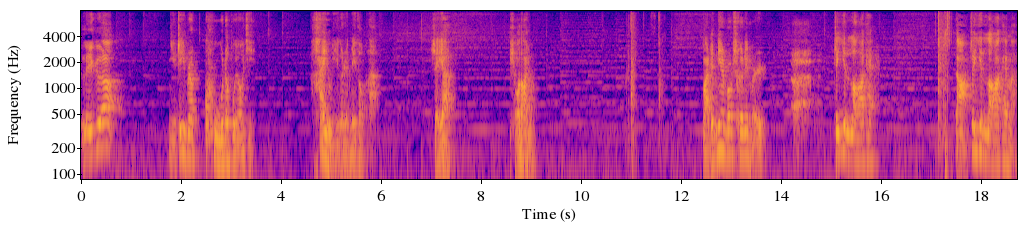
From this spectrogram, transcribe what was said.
磊哥，你这边哭着不要紧，还有一个人没走呢。谁呀？朴大勇，把这面包车的门这一拉开，啊，这一拉开嘛。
